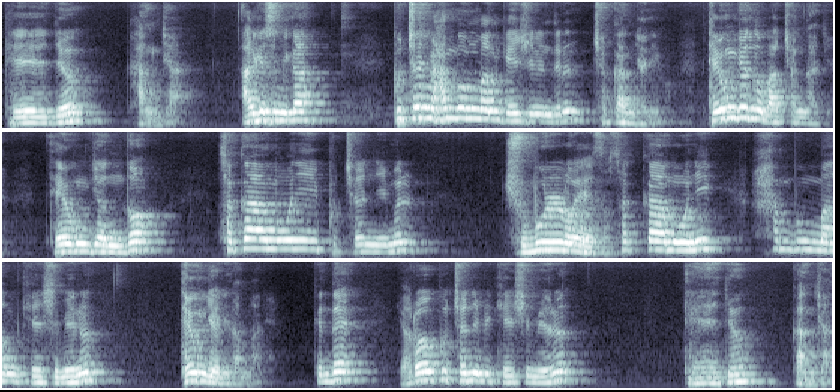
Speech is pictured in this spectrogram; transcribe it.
대적강전. 알겠습니까? 부처님 한 분만 계시는 데는 적강전이고 대웅전도 마찬가지예요. 대웅전도 석가모니 부처님을 주불로 해서 석가모니 한 분만 계시면은 대웅전이단 말이에요. 근데 여러 부처님이 계시면은 대적강전.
